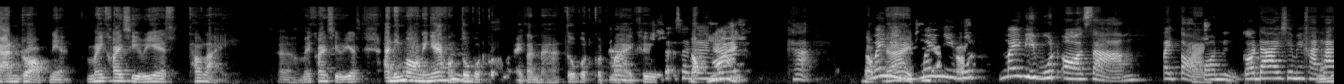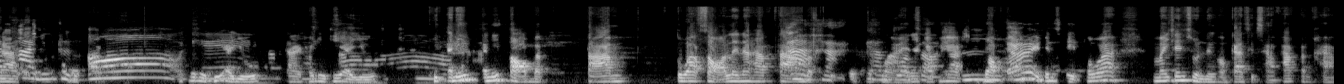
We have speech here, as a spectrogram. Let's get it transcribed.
การ drop เนี่ยไม่ค่อยซีเรียสเท่าไหร่เออไม่ค่อยซีเรียสอันนี้มองในแง่ของตัวบทกฎหมายก่อนนะ ตัวบทกฎหมายคือดอกได้ค่ะไม่มีไม่มีวุฒิไม่มีวุฒิอสามไปต่อปหนึ่งก็ได้ใช่ไหมคะถ้าถ้าอายุถึงอ๋อโอเคที่อายุใช่เขาดูที่อายุ อันนี้อันนี้ตอบแบบตาม ตัวอักษรเลยนะครับ ตามแบบกฎหมายนะครับว่าบอกได้เป็นสิทธิ์เพราะว่าไม่ใช่ส่วนหนึ่งของการศึกษาภาคบังคับ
